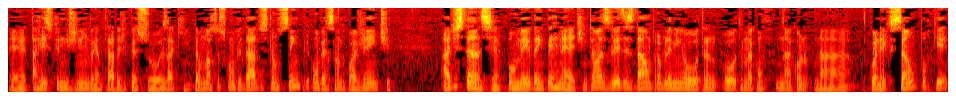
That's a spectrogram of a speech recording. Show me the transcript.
está é, tá restringindo a entrada de pessoas aqui. Então, nossos convidados estão sempre conversando com a gente à distância, por meio da internet. Então, às vezes, dá um probleminha ou outro, outro na, na, na conexão, porque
